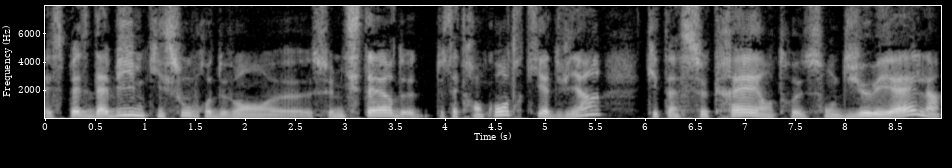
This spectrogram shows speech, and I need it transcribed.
l'espèce d'abîme qui s'ouvre devant euh, ce mystère de, cette rencontre qui advient, qui est un secret entre son Dieu et elle.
